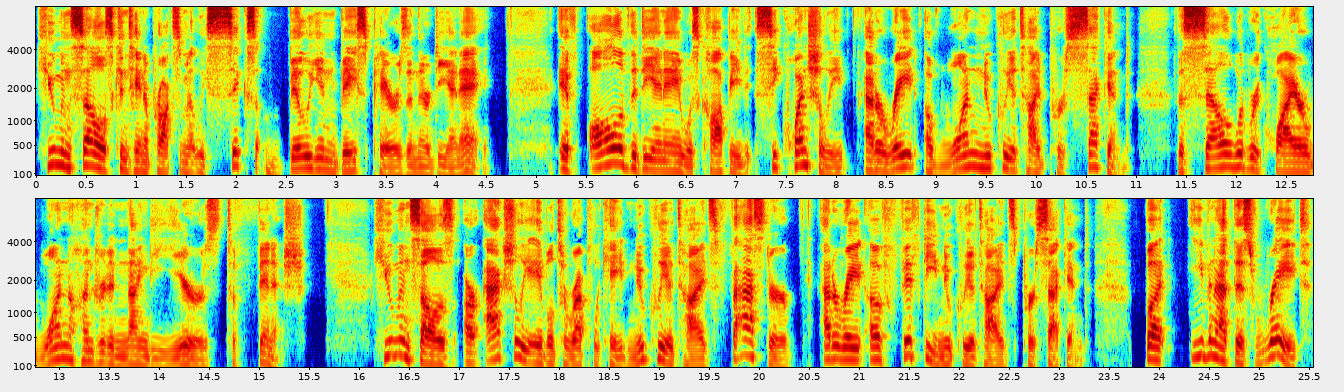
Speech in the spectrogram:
Human cells contain approximately 6 billion base pairs in their DNA. If all of the DNA was copied sequentially at a rate of one nucleotide per second, the cell would require 190 years to finish. Human cells are actually able to replicate nucleotides faster at a rate of 50 nucleotides per second. But even at this rate,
